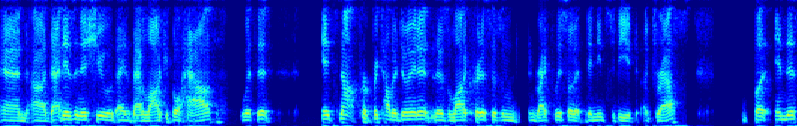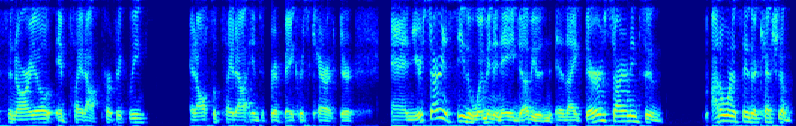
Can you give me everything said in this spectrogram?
and uh, that is an issue that, that a lot of people have with it. It's not perfect how they're doing it. There's a lot of criticism, and rightfully so, that it needs to be addressed. But in this scenario, it played out perfectly. It also played out into Britt Baker's character, and you're starting to see the women in AEW, like they're starting to. I don't want to say they're catching up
